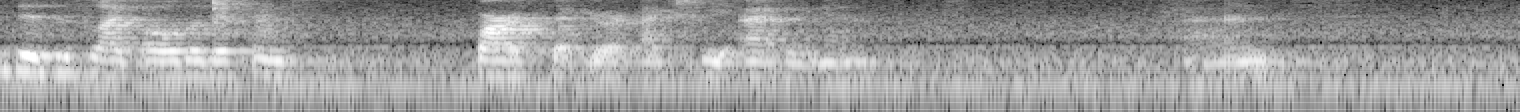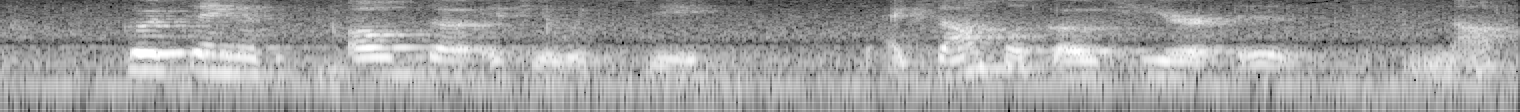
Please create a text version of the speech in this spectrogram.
this is like all the different parts that you're actually adding in. And good thing is also if you would see example code here is not.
